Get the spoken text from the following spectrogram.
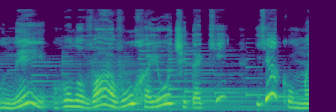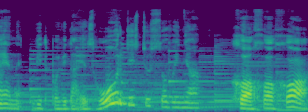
У неї голова, вуха й очі такі, як у мене, відповідає з гордістю совеня. Ха-ха-ха,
